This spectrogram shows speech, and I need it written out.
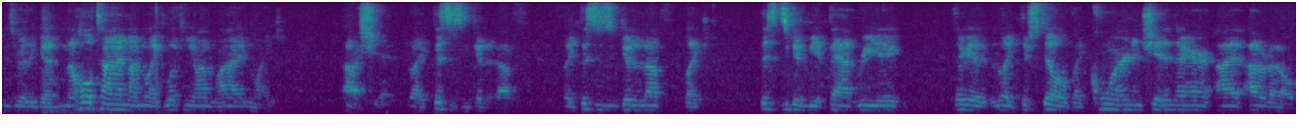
it was really good. And the whole time I'm like looking online, like, oh shit, like this isn't good enough. Like this isn't good enough. Like this is gonna be a bad reading. They're gonna like there's still like corn and shit in there. I I don't know.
